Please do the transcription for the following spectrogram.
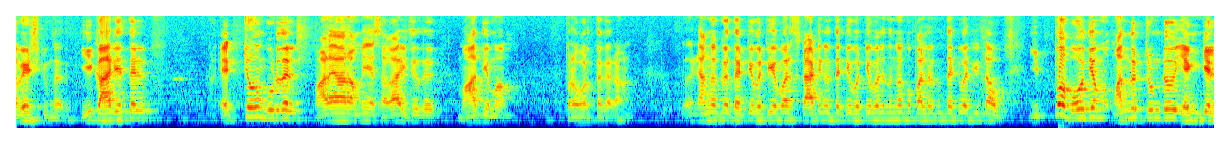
അപേക്ഷിക്കുന്നത്. ഈ കാര്യത്തിൽ ഏറ്റവും കൂടുതൽ വാളയാർ അമ്മയെ സഹായിച്ചത് മാധ്യമ പ്രവർത്തകരാണ്. ഞങ്ങൾക്ക് തെറ്റി പറ്റിയ പോലെ സ്റ്റാർട്ടിങ്ങിൽ തെറ്റ് പറ്റിയ പോലെ നിങ്ങൾക്ക് പലർക്കും തെറ്റ് പറ്റിയിട്ടുണ്ടാവും. ഇപ്പോൾ ബോധ്യം വന്നിട്ടുണ്ട് എങ്കിൽ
